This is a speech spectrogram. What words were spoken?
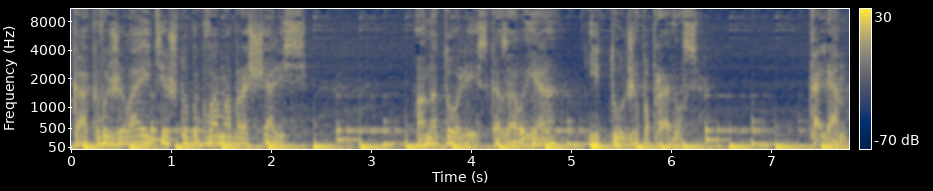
«Как вы желаете, чтобы к вам обращались?» «Анатолий», — сказал я и тут же поправился. «Толян».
